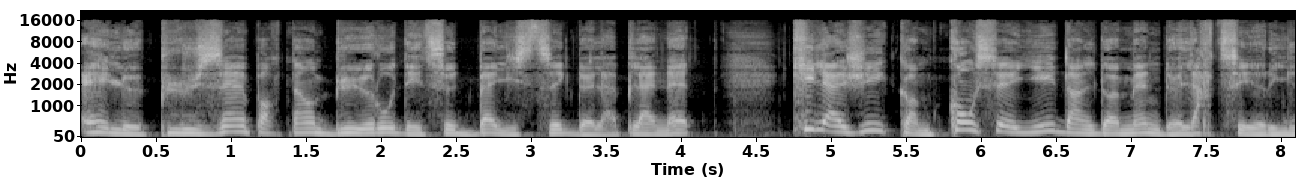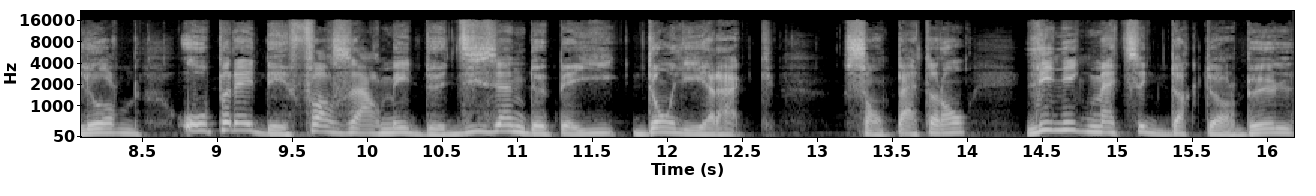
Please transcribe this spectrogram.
est le plus important bureau d'études balistiques de la planète qu'il agit comme conseiller dans le domaine de l'artillerie lourde auprès des forces armées de dizaines de pays, dont l'Irak. Son patron, l'énigmatique Dr. Bull,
